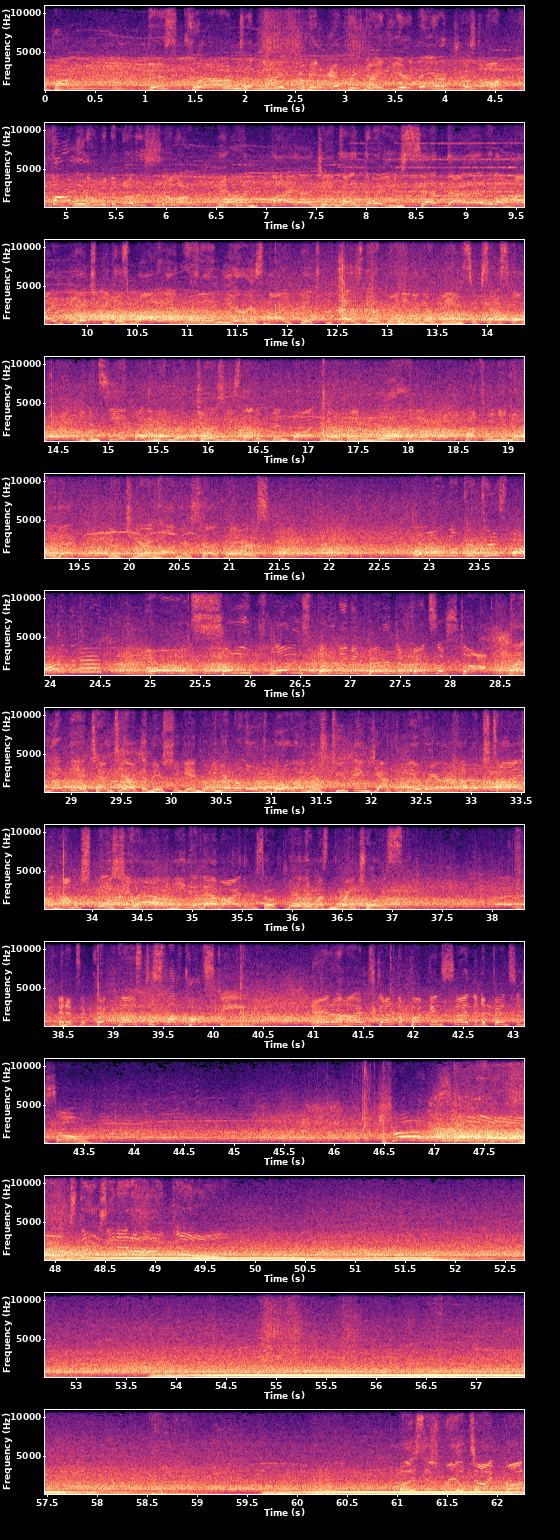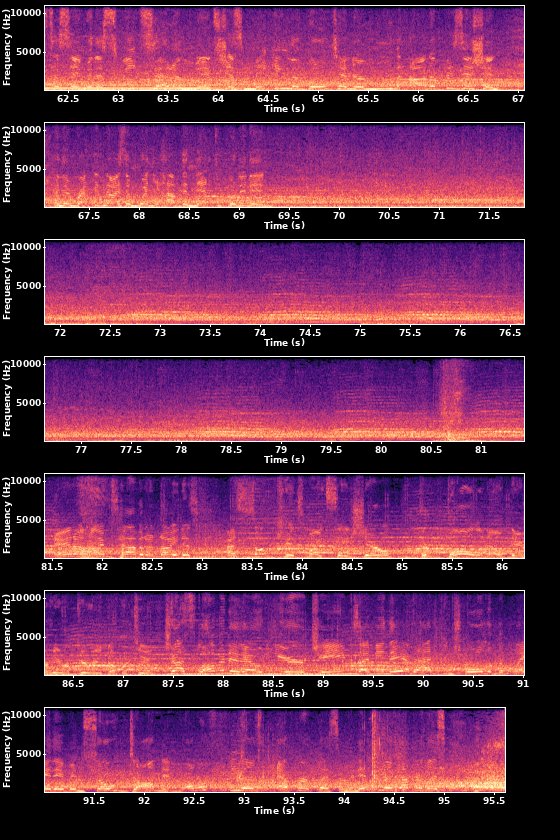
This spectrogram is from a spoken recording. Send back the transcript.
puck. This crowd tonight, I mean, every night here, they are just on fire with another sellout. They're on fire. James, I like the way you said that, a little high pitch, because why everyone in here is high pitch because they're winning and they're being successful. You can see it by the number of jerseys that have been bought and are being worn, and that's when you know that they're cheering on their star players. Oh, look at this behind the net. Oh, so close, but an even better defensive stop. Well, I love the attempt here at the Michigan, but when you're below the goal line, there's two things you have to be aware of. How much time and how much space you have, and he didn't have either, so it clearly wasn't the right choice. And it's a quick pass to Slafkovsky. Anaheim's got the puck inside the defensive zone. Having a night, as, as some kids might say, Cheryl. They're balling out there here in period number two. Just loving it out here, James. I mean, they have had control of the play. They've been so dominant. It almost feels effortless. And when it feels effortless,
